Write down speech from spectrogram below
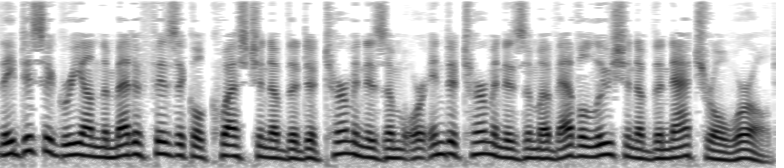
They disagree on the metaphysical question of the determinism or indeterminism of evolution of the natural world.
